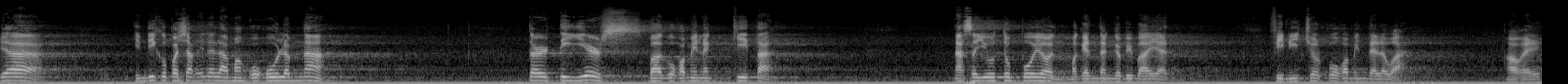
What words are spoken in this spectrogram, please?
Yeah. Hindi ko pa siya kilala, mangkukulam na. 30 years bago kami nagkita. Nasa YouTube po yon, Magandang Gabi Bayan. Finiture po kami dalawa. Okay?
